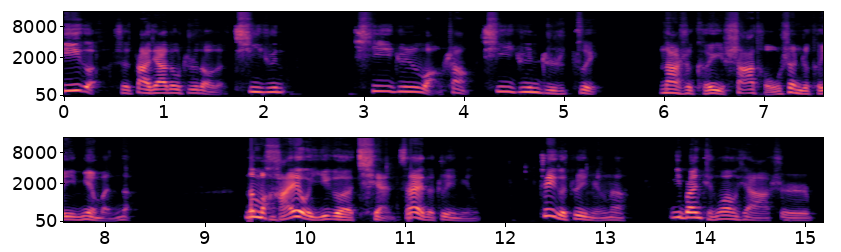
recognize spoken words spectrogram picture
第一个是大家都知道的欺君，欺君罔上，欺君之罪，那是可以杀头，甚至可以灭门的。那么还有一个潜在的罪名，这个罪名呢，一般情况下是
